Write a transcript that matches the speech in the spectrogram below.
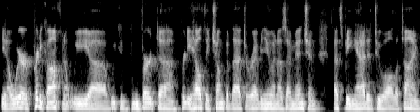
you know we're pretty confident we uh, we can convert a pretty healthy chunk of that to revenue. And as I mentioned, that's being added to all the time,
